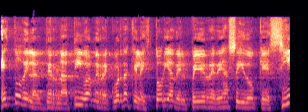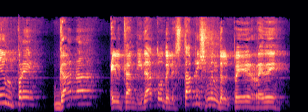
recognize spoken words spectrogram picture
esto de la alternativa me recuerda que la historia del PRD ha sido que siempre gana el candidato del establishment del PRD,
